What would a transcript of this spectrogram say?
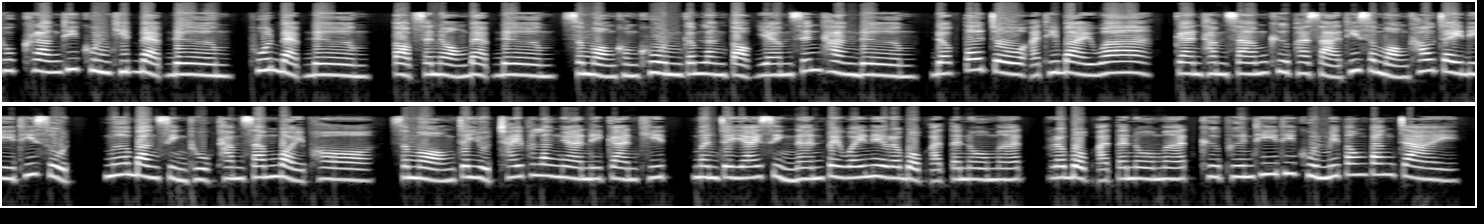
ทุกครั้งที่คุณคิดแบบเดิม พูดแบบเดิม ตอบสนองแบบเดิม สมองของคุณกำลังตอกย้ำเส้นทางเดิม ดรโจอธิบายว่า การทำซ้ำคือภาษาที่สมองเข้าใจดีที่สุด เมื่อบางสิ่งถูกทำซ้ำบ่อยพอ สมองจะหยุดใช้พลังงานในการคิด มันจะย้ายสิ่งนั้นไปไว้ในระบบอัตโนมัติ ระบบอัตโนมัติ คือพื้นที่ที่คุณไม่ต้องตั้งใจ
